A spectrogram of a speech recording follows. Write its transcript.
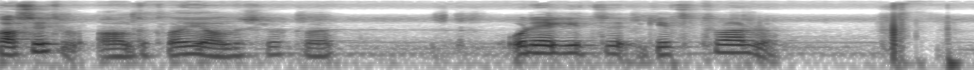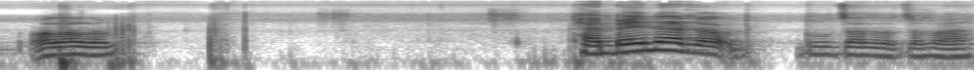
Kaset mi aldık lan yanlışlıkla? Oraya git geçit var mı? Alalım. Pembeyi nerede bulacağız acaba?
